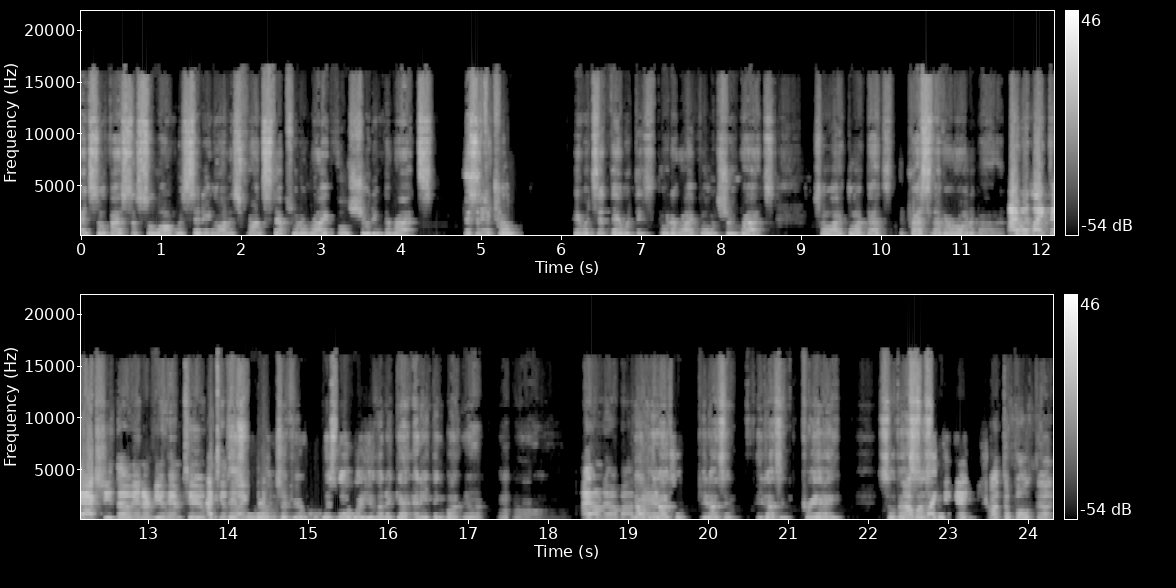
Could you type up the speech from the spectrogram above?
And Sylvester Stallone was sitting on his front steps with a rifle shooting the rats. This is the truth. He would sit there with these with a rifle and shoot rats. So I thought that's the press never wrote about it. I would like to actually though interview him too because There's like no interview. There's no way you're going to get anything but. I don't know about No, that. he doesn't. He doesn't. He doesn't create. Sylvester. I would like to get John Travolta.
